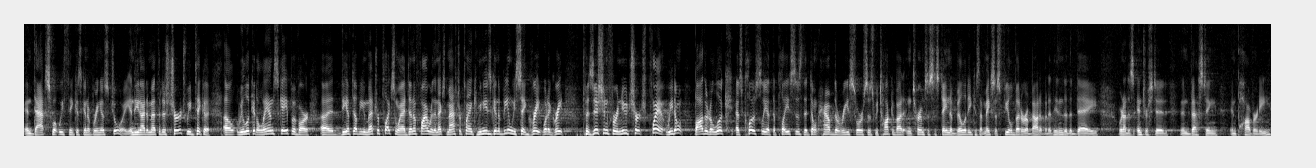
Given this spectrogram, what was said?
And that's what we think is going to bring us joy. In the United Methodist Church, we take a, a we look at a landscape of our uh, DFW Metroplex and we identify where the next master plan community is going to be, and we say, great, what a great position for a new church plant. We don't bother to look as closely at the places that don't have the resources. We talk about it in terms of sustainability because that makes us feel better about it, but at the end of the day, we're not as interested in investing in poverty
